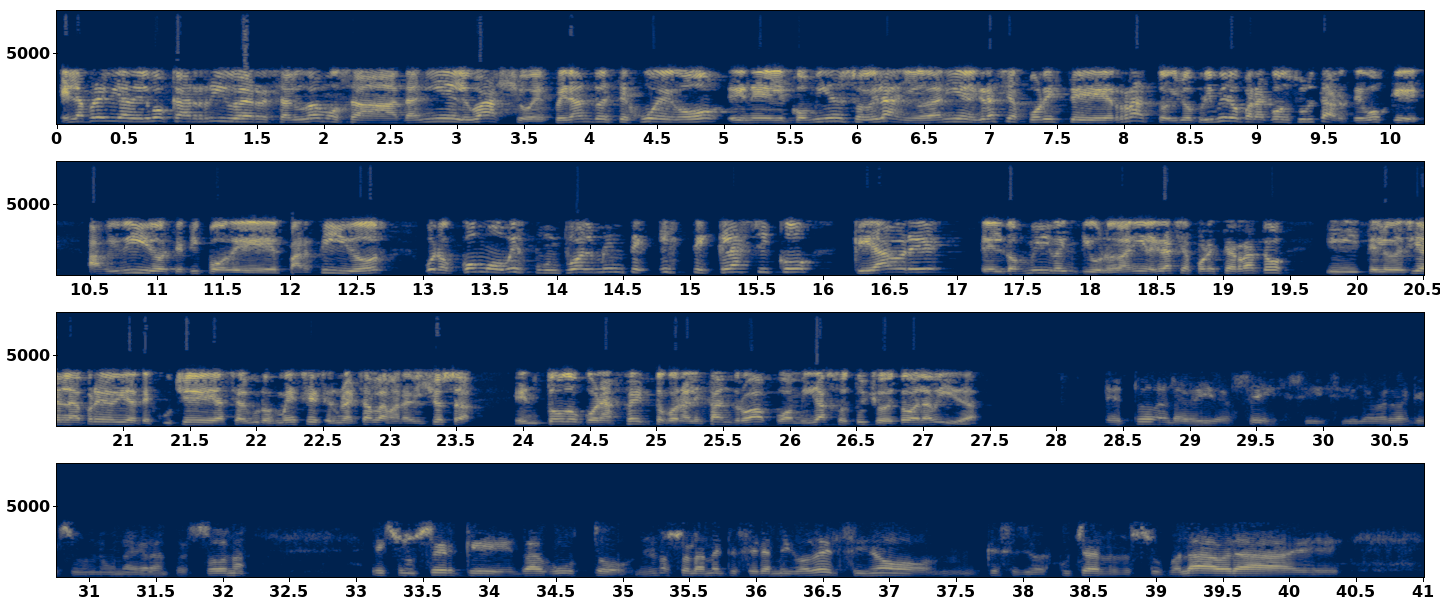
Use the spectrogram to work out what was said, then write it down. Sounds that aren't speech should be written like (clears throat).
En la previa del Boca River saludamos a Daniel Bayo esperando este juego en el comienzo del año. Daniel, gracias por este rato y lo primero para consultarte, vos que has vivido este tipo de partidos, bueno, ¿cómo ves puntualmente este clásico que abre el 2021? Daniel, gracias por este rato y te lo decía en la previa, te escuché hace algunos meses en una charla maravillosa en todo con afecto con Alejandro Apo, amigazo tuyo de toda la vida. Eh, toda la vida, sí, sí, sí, la verdad que es una gran persona. Es un ser que da gusto no solamente ser amigo de él, sino, qué sé yo, escuchar su palabra, eh,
